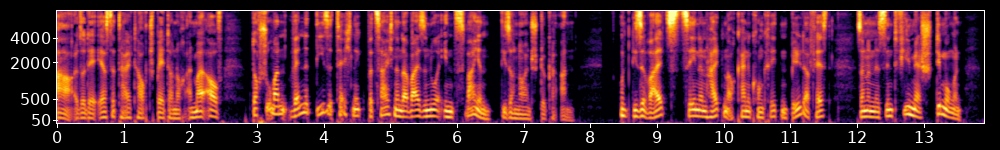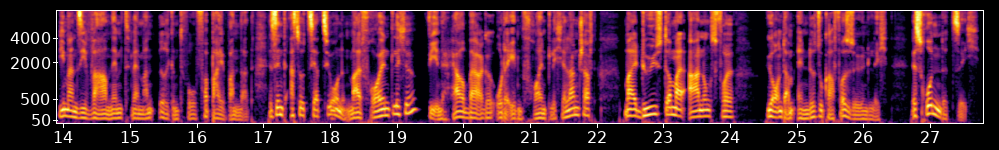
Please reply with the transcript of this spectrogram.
A, also der erste Teil taucht später noch einmal auf. Doch Schumann wendet diese Technik bezeichnenderweise nur in zweien dieser neun Stücke an. Und diese Waldszenen halten auch keine konkreten Bilder fest, sondern es sind vielmehr Stimmungen, wie man sie wahrnimmt, wenn man irgendwo vorbeiwandert. Es sind Assoziationen, mal freundliche, wie in der Herberge oder eben freundliche Landschaft, mal düster, mal ahnungsvoll, ja und am Ende sogar versöhnlich. Es rundet sich.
